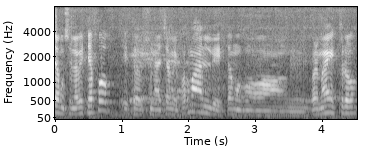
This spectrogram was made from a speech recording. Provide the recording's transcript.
Estamos en la Bestia Pop, esto es una charla informal, estamos con, con el maestro.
